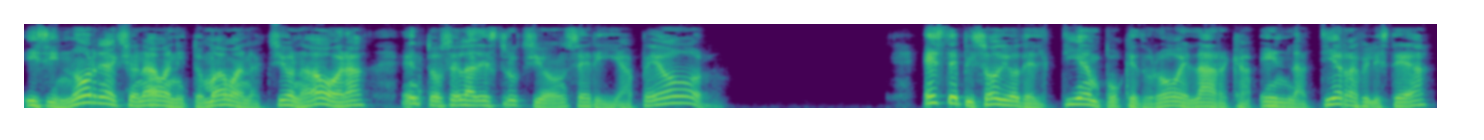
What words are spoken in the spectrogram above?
Y si no reaccionaban y tomaban acción ahora, entonces la destrucción sería peor. Este episodio del tiempo que duró el arca en la tierra filistea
